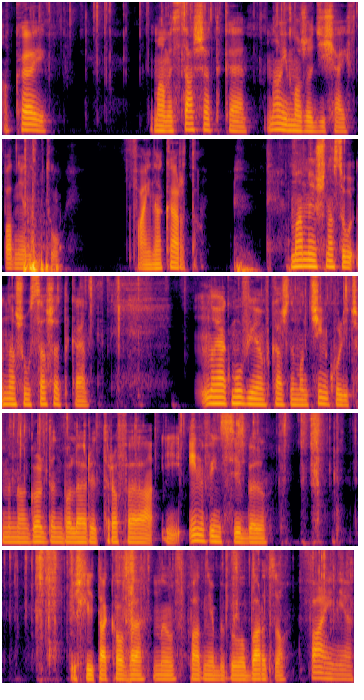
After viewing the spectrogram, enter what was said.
Okej. Mamy saszetkę. No i może dzisiaj wpadnie nam tu fajna karta. Mamy już naszą, naszą saszetkę. No jak mówiłem w każdym odcinku liczymy na Golden Ballery, Trofea i Invincible. Jeśli takowe nam wpadnie by było bardzo fajnie.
